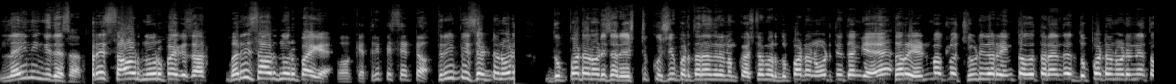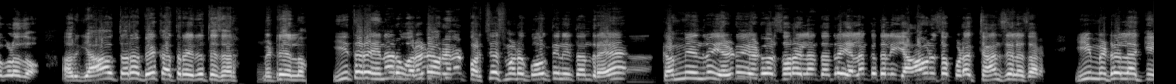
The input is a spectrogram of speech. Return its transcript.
ಲೈನಿಂಗ್ ಇದೆ ಸರ್. ಬರೀ ಸಾವಿರದ ನೂರು ರೂಪಾಯಿಗೆ ಸರ್. ಬರೀ ಸಾವಿರದ ನೂರು ರೂಪಾಯಿಗೆ. Okay three piece set three piece set ನೋಡಿ. ದುಪ್ಪಟ ನೋಡಿ ಸರ್ ಎಷ್ಟು ಖುಷಿ ಪಡ್ತಾರೆ ಅಂದ್ರೆ ನಮ್ ಕಸ್ಟಮರ್ ದುಪ್ಪಟ ನೋಡ್ತಿದ್ದಂಗೆ ಸರ್ ಹೆಣ್ಮಕ್ಳು ಚೂಡಿದಾರ ಹೆಂಗ್ ತಗೋತಾರೆ ಅಂದ್ರೆ ದುಪ್ಪಟ ನೋಡಿನೇ ತಗೊಳೋದು. ಅವ್ರಿಗೆ ಯಾವ ತರ ಬೇಕು ಆತರ ತರ ಇರುತ್ತೆ ಸರ್ ಮೆಟೀರಿಯಲ್ ಈ ತರ ಏನಾದ್ರು ಹೊರಗಡೆ ಅವ್ರ ಏನಾದ್ರು ಪರ್ಚೇಸ್ ಮಾಡಕ್ ಹೋಗ್ತೀನಿ ಅಂತಂದ್ರೆ ಕಮ್ಮಿ ಅಂದ್ರೆ ಎರಡು ಎರಡೂವರೆ ಸಾವಿರ ಇಲ್ಲ ಅಂತಂದ್ರೆ ಯಲಂಕದಲ್ಲಿ ಯಾವನು ಸಹ ಕೊಡಕ್ ಚಾನ್ಸ್ ಇಲ್ಲ ಸರ್. ಈ ಮೆಟೀರಿಯಲ್ ಹಾಕಿ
